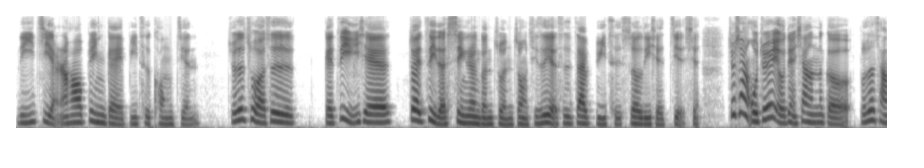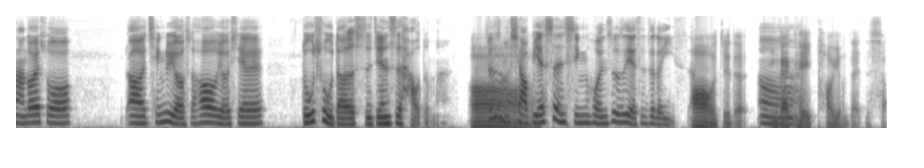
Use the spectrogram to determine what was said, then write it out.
理解，然后并给彼此空间，就是除了是给自己一些对自己的信任跟尊重，其实也是在彼此设立一些界限。就像我觉得有点像那个，不是常常都会说。呃，情侣有时候有一些独处的时间是好的嘛？哦，就是什么小别胜新婚，是不是也是这个意思啊？哦，我觉得应该可以套用在这上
